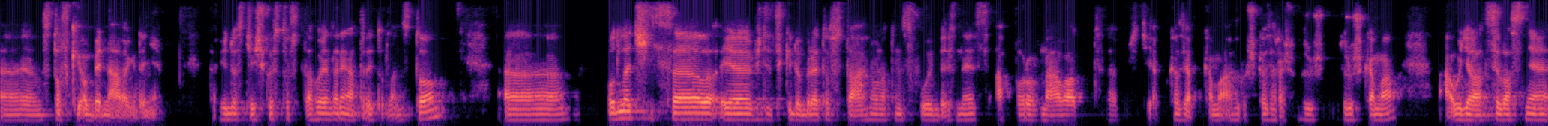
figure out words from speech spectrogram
uh, stovky objednávek denně. Takže dost těžko se to vztahuje tady na tady tohle. Uh, podle čísel je vždycky dobré to stáhnout na ten svůj biznis a porovnávat prostě jabka s jabkama a hruška s, hruš, s hruškama a udělat si vlastně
